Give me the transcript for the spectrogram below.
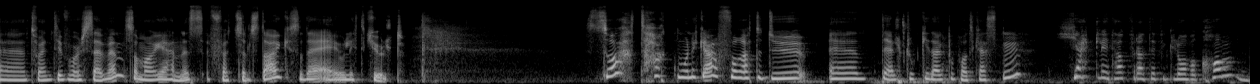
eh, 24-7, som også er hennes fødselsdag, så det er jo litt kult. Så takk, Monica, for at du eh, deltok i dag på podkasten. Hjertelig takk for at jeg fikk lov å komme.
